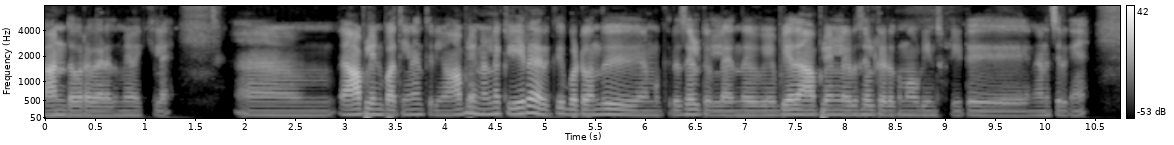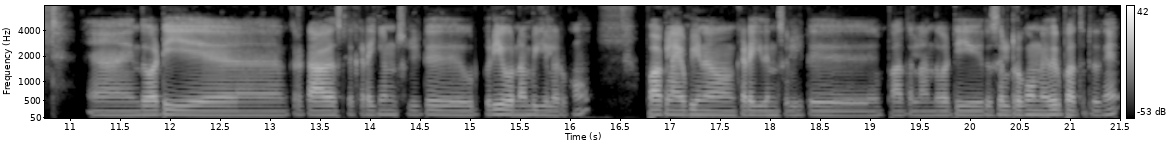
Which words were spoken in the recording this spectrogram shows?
கான் தவிர வேறு எதுவுமே வைக்கல. ஆப்லைன் பார்த்தீங்கன்னா தெரியும். ஆப்லைன் நல்லா கிளியராக இருக்குது பட் வந்து நமக்கு ரிசல்ட் இல்லை. இந்த எப்படியாவது ஆப்லைனில் ரிசல்ட் எடுக்கணும் அப்படின்னு சொல்லிட்டு நினச்சிருக்கேன். இந்த வாட்டி கரெக்டாக ஆகஸ்ட்டில் கிடைக்கும்னு சொல்லிட்டு ஒரு பெரிய ஒரு நம்பிக்கையில் இருக்கும். பார்க்கலாம் எப்படி நான் கிடைக்குதுன்னு சொல்லிட்டு பார்த்துடலாம். அந்த வாட்டி ரிசல்ட் இருக்கும்னு எதிர்பார்த்துட்ருக்கேன்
